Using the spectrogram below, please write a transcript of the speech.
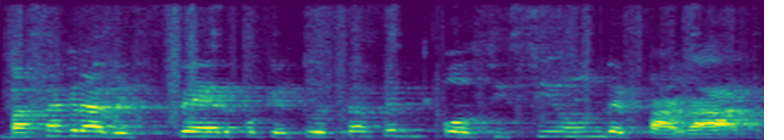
vas a agradecer porque tú estás en posición de pagar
